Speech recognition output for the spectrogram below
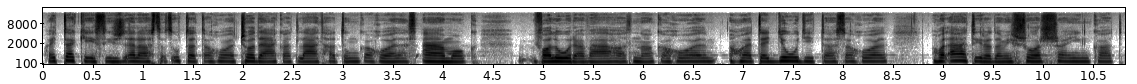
hogy te készítsd el azt az utat, ahol csodákat láthatunk, ahol az álmok valóra válhatnak, ahol, ahol te gyógyítasz, ahol, ahol átírod a mi sorsainkat,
